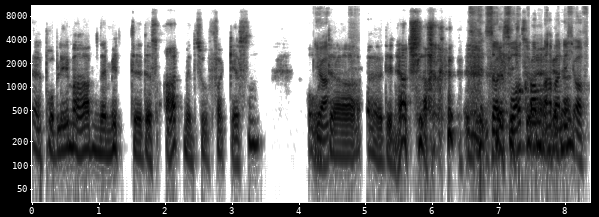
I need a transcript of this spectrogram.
äh, Probleme haben damit, das Atmen zu vergessen oder ja. den Herzschlag. Soll vorkommen, aber nicht oft.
